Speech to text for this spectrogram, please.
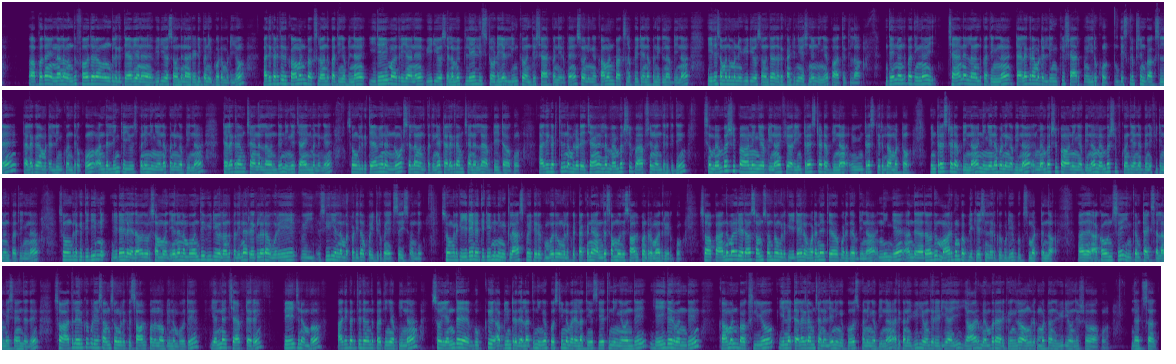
அப்போ தான் என்னால் வந்து ஃபர்தராக உங்களுக்கு தேவையான வீடியோஸை வந்து நான் ரெடி பண்ணி போட முடியும். அதுக்கடுத்தது காமெண்ட் பாக்ஸில் வந்து பார்த்தீங்க அப்படின்னா இதே மாதிரியான வீடியோஸ் எல்லாமே பிளேலிஸ்ட்டோடைய லிங்க்கை வந்து ஷேர் பண்ணியிருப்பேன் ஸோ நீங்கள் காமெண்ட் பாக்ஸில் போயிட்டு என்ன பண்ணிக்கலாம் அப்படின்னா இது சம்மந்தமான வீடியோஸை வந்து அதோட கண்டினியூஷனை நீங்கள் பார்த்துக்கலாம் தென் வந்து பார்த்தீங்கன்னா சேனலில் வந்து பார்த்தீங்கன்னா டெலகிராமோட லிங்க்கு ஷேர் இருக்கும். டிஸ்கிரிப்ஷன் பாக்ஸில் டெலகிராமோட லிங்க் வந்திருக்கும். அந்த லிங்க்கை யூஸ் பண்ணி நீங்கள் என்ன பண்ணுங்க அப்படின்னா டெலகிராம் சேனலில் வந்து நீங்கள் ஜாயின் பண்ணுங்கள் ஸோ உங்களுக்கு தேவையான நோட்ஸ் எல்லாம் வந்து பார்த்தீங்கன்னா டெலகிராம் சேனலில் அப்டேட் ஆகும். அதுக்கடுத்தது நம்மளுடைய சேனலில் மெம்பர்ஷிப் ஆப்ஷன் வந்து இருக்குது ஸோ மெம்பர்ஷிப் ஆனீங்க அப்படின்னா இஃப் யூ ஆர் இன்ட்ரெஸ்டட் அப்படின்னா இன்ட்ரெஸ்ட் இருந்தால் மட்டும். இன்ட்ரெஸ்டட் அப்படின்னா நீங்கள் என்ன பண்ணுங்க அப்படின்னா மெம்பர்ஷிப் ஆனீங்க அப்படின்னா மெம்பர்ஷிப்க்கு வந்து என்ன பெனிஃபிட்னு வந்து பார்த்தீங்கன்னா ஸோ உங்களுக்கு திடீர்னு இடையில ஏதாவது ஒரு சம் வந்து ஏன்னா நம்ம வந்து வீடியோவில் வந்து பார்த்தீங்கன்னா ரெகுலராக ஒரே சீரியல் நம்பர் படி தான் போயிட்டு இருக்கோம் எக்ஸசைஸ் வந்து. ஸோ உங்களுக்கு இடையில திடீர்னு நீங்கள் கிளாஸ் போயிட்டு இருக்கும்போது உங்களுக்கு டக்குன்னு அந்த சம் வந்து சால்வ் பண்ணுற மாதிரி இருக்கும். ஸோ அப்போ அந்த மாதிரி ஏதாவது சம்ஸ் வந்து உங்களுக்கு இடையில உடனே தேவைப்படுது அப்படின்னா நீங்கள் அந்த அதாவது மார்க்கம் பப்ளிகேஷனில் இருக்கக்கூடிய புக்ஸ் மட்டும்தான். அது அக்கௌண்ட்ஸு இன்கம் டேக்ஸ் எல்லாமே சேர்ந்தது. ஸோ அதில் இருக்கக்கூடிய சம்ஸ் உங்களுக்கு சால்வ் பண்ணணும் அப்படின்னும் போது என்ன சாப்டரு பேஜ் நம்பர் அதுக்கடுத்தது வந்து பார்த்தீங்க அப்படின்னா ஸோ எந்த புக்கு அப்படின்றது எல்லாத்தையும் நீங்கள் கொஸ்டின் நம்பர் எல்லாத்தையும் சேர்த்து நீங்கள் வந்து எய்தர் வந்து காமெண்ட் பாக்ஸ்லேயோ இல்லை டெலகிராம் சேனல்லையோ நீங்கள் போஸ்ட் பண்ணிங்க அப்படின்னா அதுக்கான வீடியோ வந்து ரெடியாகி யார் மெம்பராக இருக்கிறீங்களோ அவங்களுக்கு மட்டும் அந்த வீடியோ வந்து ஷோ ஆகும். That's all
